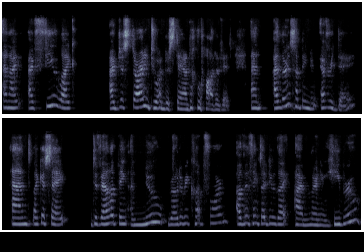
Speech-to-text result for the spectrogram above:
And I, I feel like I'm just starting to understand a lot of it. And I learn something new every day. And like I say, developing a new Rotary Club form. Other things I do, like I'm learning Hebrew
